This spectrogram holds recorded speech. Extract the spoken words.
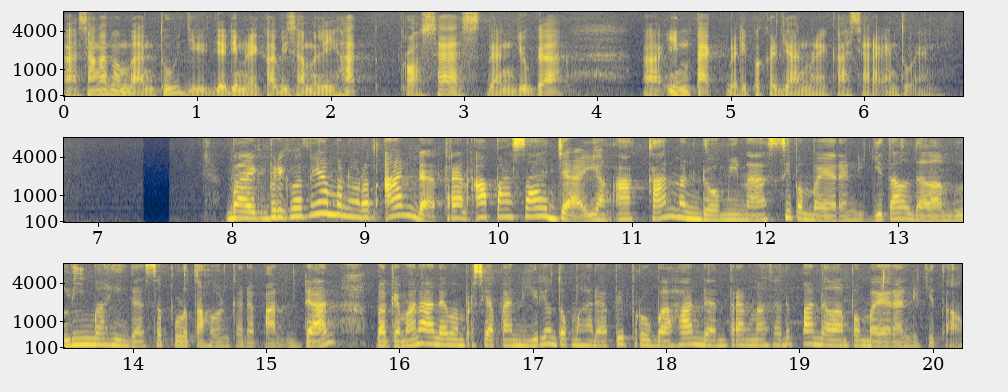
uh, sangat membantu, jadi mereka bisa melihat proses dan juga uh, impact dari pekerjaan mereka secara end to end. Baik, berikutnya menurut Anda tren apa saja yang akan mendominasi pembayaran digital dalam 5 hingga 10 tahun ke depan? Dan bagaimana Anda mempersiapkan diri untuk menghadapi perubahan dan tren masa depan dalam pembayaran digital?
